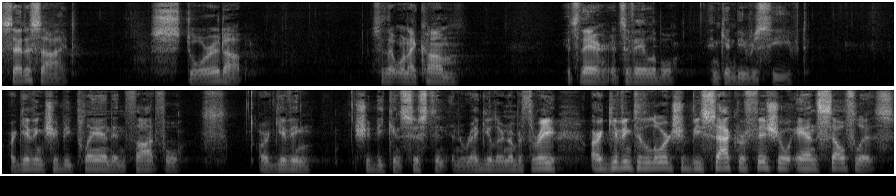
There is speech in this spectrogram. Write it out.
Set aside store it up so that when I come, it's there, it's available, and can be received. Our giving should be planned and thoughtful. Our giving should be consistent and regular. Number three, our giving to the Lord should be sacrificial and selfless.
